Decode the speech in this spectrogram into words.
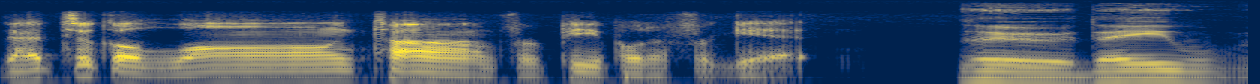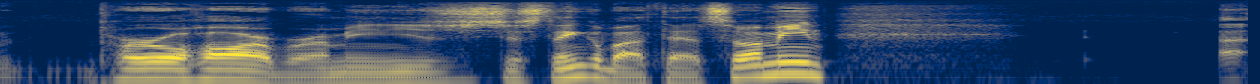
that took a long time for people to forget. Dude, they Pearl Harbor. I mean, you just just think about that. So I mean, uh,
